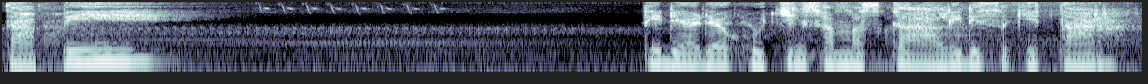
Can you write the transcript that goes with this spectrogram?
Tapi tidak ada kucing sama sekali di sekitar.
